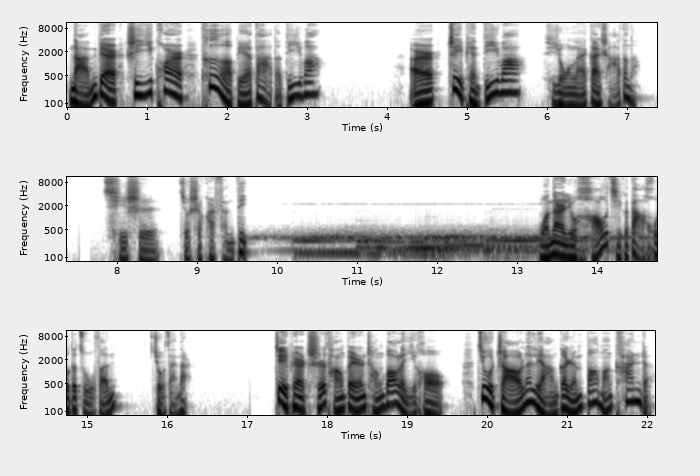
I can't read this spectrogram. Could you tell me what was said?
南边是一块特别大的低洼，而这片低洼用来干啥的呢？其实就是块坟地。我那儿有好几个大户的祖坟，就在那儿。这片池塘被人承包了以后，就找了两个人帮忙看着，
